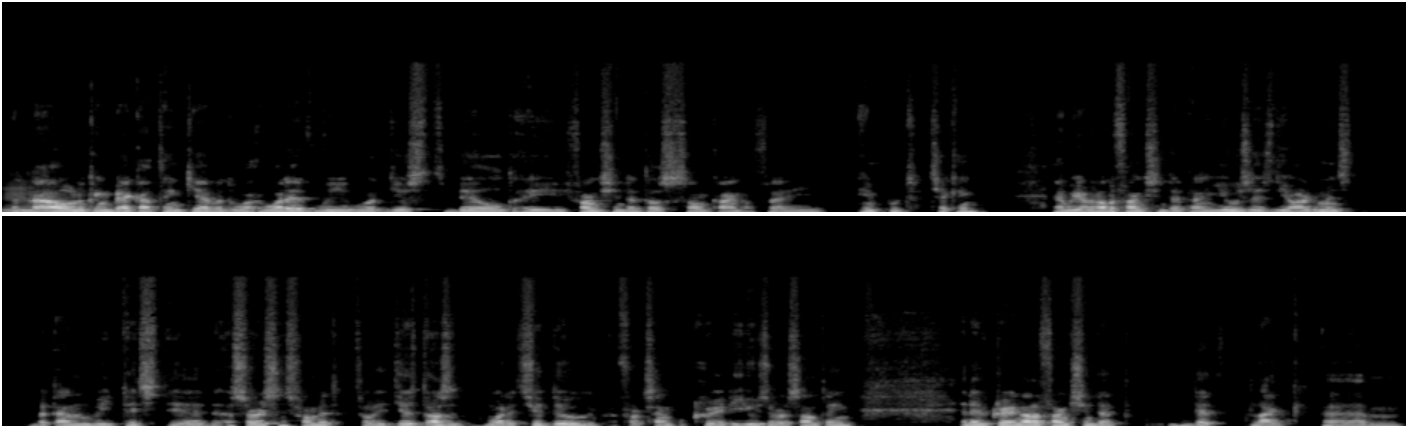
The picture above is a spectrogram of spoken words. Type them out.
Mm. And now looking back, I think, yeah, but what, what if we would just build a function that does some kind of a input checking, and we have another function that then uses the arguments, but then we ditch the, the assertions from it, so it just does what it should do. For example, create a user or something, and then we create another function that that like um,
